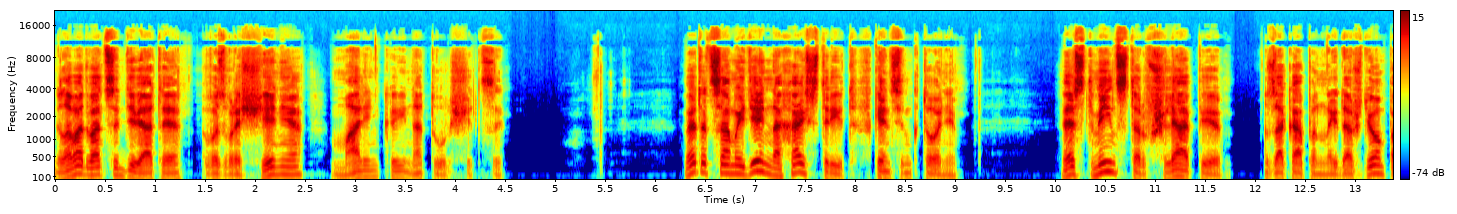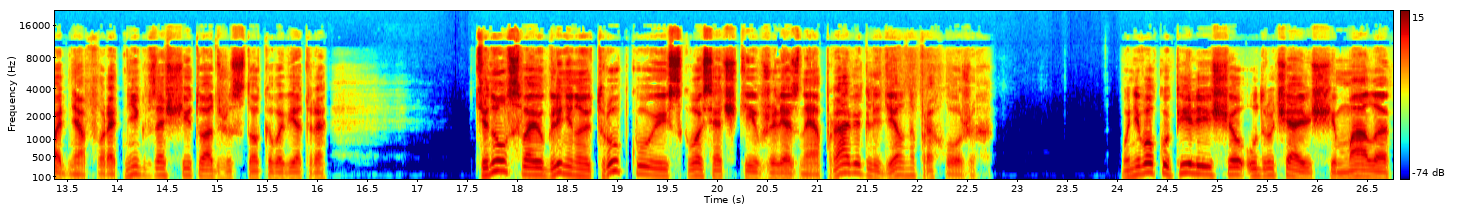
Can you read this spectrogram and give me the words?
Глава 29. Возвращение маленькой натурщицы. В этот самый день на Хай-стрит в Кенсингтоне Вестминстер в шляпе, закапанной дождем, подняв воротник в защиту от жестокого ветра, тянул свою глиняную трубку и сквозь очки в железной оправе глядел на прохожих. У него купили еще удручающе мало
